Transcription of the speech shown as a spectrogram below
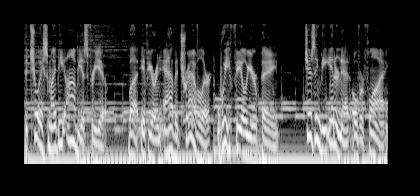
the choice might be obvious for you. But if you're an avid traveler, we feel your pain. Choosing the internet over flying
